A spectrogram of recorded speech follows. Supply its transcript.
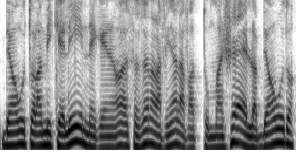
Abbiamo avuto la Michelin che oh, stasera alla finale ha fatto un macello, abbiamo avuto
